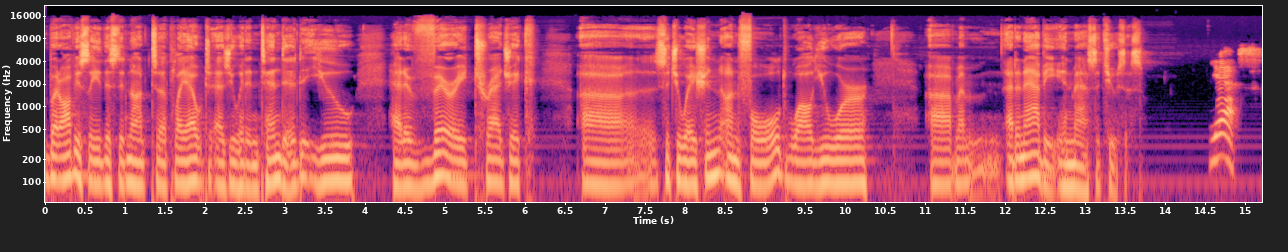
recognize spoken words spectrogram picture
but obviously this did not uh, play out as you had intended you had a very tragic uh, situation unfold while you were um, at an abbey in Massachusetts. Yes.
